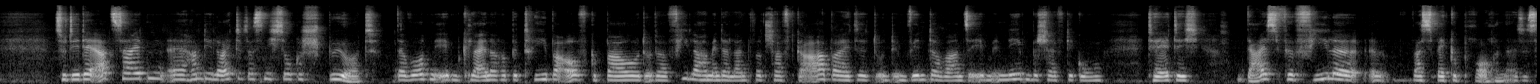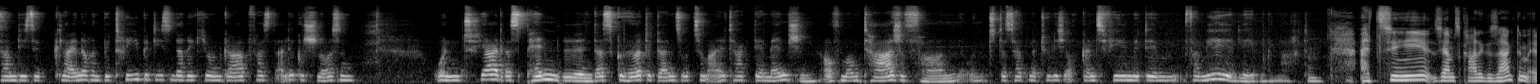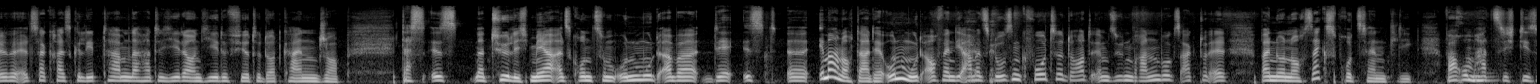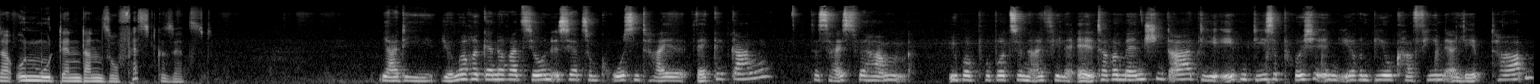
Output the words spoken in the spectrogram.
Zu DDR-Zeiten äh, haben die Leute das nicht so gespürt. Da wurden eben kleinere Betriebe aufgebaut oder viele haben in der Landwirtschaft gearbeitet und im Winter waren sie eben in Nebenbeschäftigungen tätig da ist für viele äh, was weggebrochen. Also es haben diese kleineren Betriebe, die es in der Region gab, fast alle geschlossen. Und ja, das Pendeln, das gehörte dann so zum Alltag der Menschen, auf Montage fahren. Und das hat natürlich auch ganz viel mit dem Familienleben gemacht. Hm. Als Sie, Sie haben es gerade gesagt, im Elbe-Elster-Kreis gelebt haben, da hatte jeder und jede Vierte dort keinen Job. Das ist natürlich mehr als Grund zum Unmut, aber der ist äh, immer noch da, der Unmut, auch wenn die Arbeitslosenquote dort im Süden Brandenburgs aktuell bei nur noch 6 Prozent liegt. Warum hat sich dieser Unmut denn dann so festgesetzt? Ja, die jüngere Generation ist ja zum großen Teil weggegangen. Das heißt, wir haben überproportional viele ältere Menschen da, die eben diese Brüche in ihren Biografien erlebt haben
